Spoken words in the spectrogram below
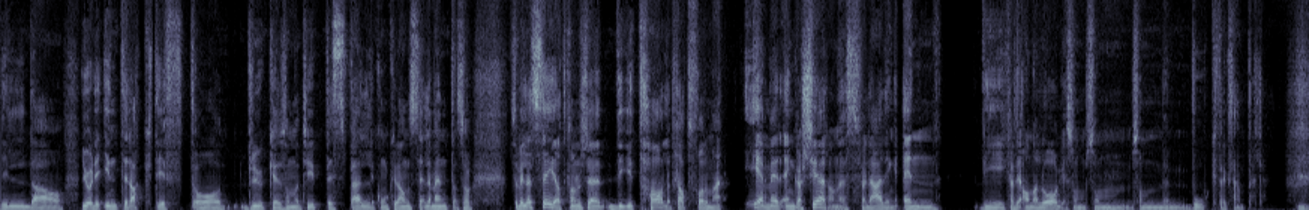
bilder, og gjøre det interaktivt og bruke sånne typer spill, konkurranseelementer, så, så vil jeg si at kanskje digitale plattformer er mer engasjerende for læring enn de si, analoge, som, som, som bok, f.eks. Mm.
